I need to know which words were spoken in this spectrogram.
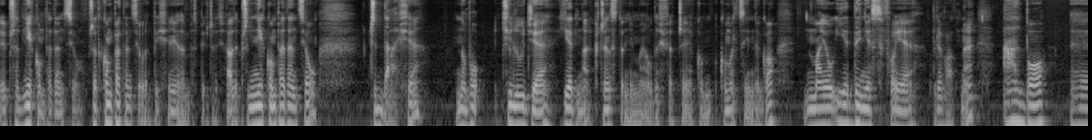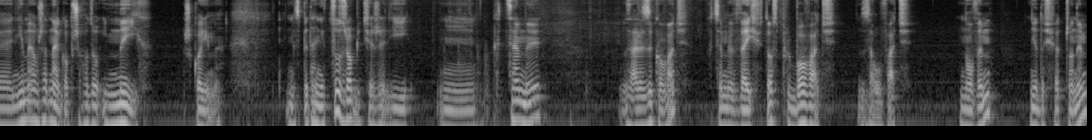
y, przed niekompetencją? Przed kompetencją lepiej się nie zabezpieczać, ale przed niekompetencją, czy da się? No bo ci ludzie jednak często nie mają doświadczenia komercyjnego, mają jedynie swoje prywatne, albo y, nie mają żadnego, przychodzą i my ich szkolimy. Więc pytanie, co zrobić, jeżeli mm, chcemy zaryzykować, chcemy wejść w to, spróbować zaufać nowym, niedoświadczonym,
